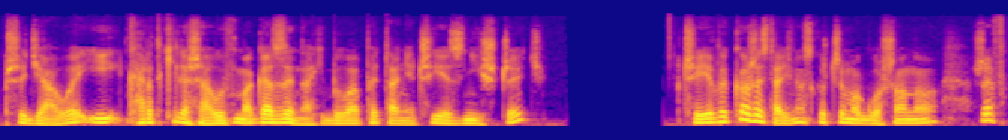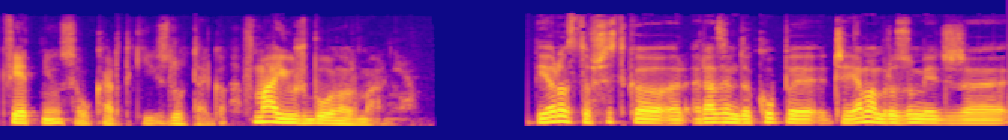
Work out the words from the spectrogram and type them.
przydziały i kartki leżały w magazynach i było pytanie, czy je zniszczyć, czy je wykorzystać. W związku z czym ogłoszono, że w kwietniu są kartki z lutego. W maju już było normalnie. Biorąc to wszystko razem do kupy, czy ja mam rozumieć, że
